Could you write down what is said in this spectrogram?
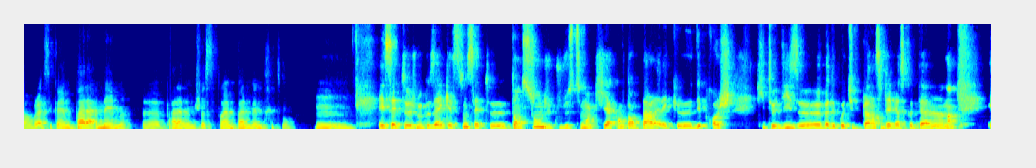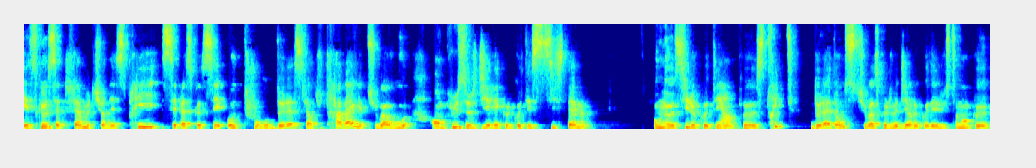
Enfin voilà, c'est quand même pas la même, euh, pas la même chose. C'est quand même pas le même traitement. Hmm. Et cette, je me posais la question, cette euh, tension du coup justement qu'il y a quand on parle avec euh, des proches qui te disent bah, de quoi tu te plains, c'est déjà bien ce que t'as, Est-ce que cette fermeture d'esprit, c'est parce que c'est autour de la sphère du travail, tu vois, ou en plus je dirais que le côté système, on a aussi le côté un peu strict de la danse, tu vois ce que je veux dire, le côté justement que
